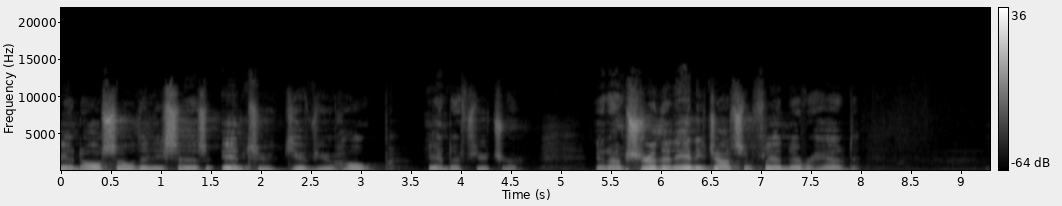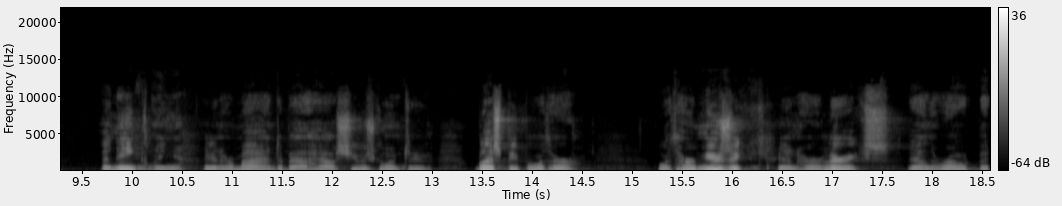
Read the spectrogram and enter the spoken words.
and also, then he says, and to give you hope and a future. And I'm sure that Annie Johnson Flint never had an inkling in her mind about how she was going to bless people with her with her music and her lyrics down the road. But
